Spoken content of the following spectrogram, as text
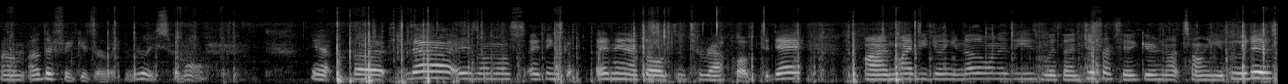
Um, other figures are like really small. Yeah, but that is almost. I think. I think that's all to, to wrap up today. I might be doing another one of these with a different figure. Not telling you who it is,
